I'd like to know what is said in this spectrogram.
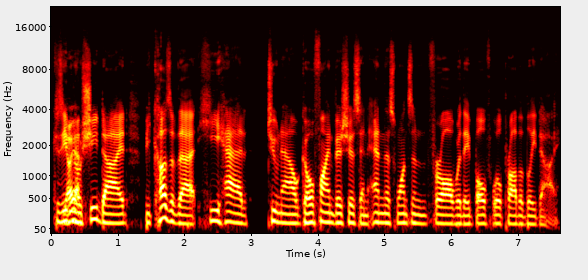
because even Oh, yeah. though she died because of that, he had to now go find Vicious and end this once and for all, where they both will probably die.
